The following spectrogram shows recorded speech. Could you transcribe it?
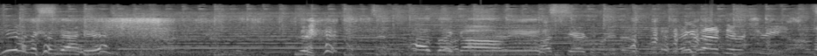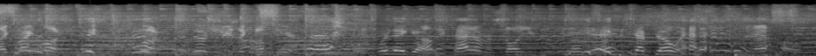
you have to come down here. I was like, oh man. I'm scared for you though. Think about if there were trees, like right, look, look, those trees like up here. Where'd they go? I don't think Pat ever saw you. Yeah, he just kept going. An asshole.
